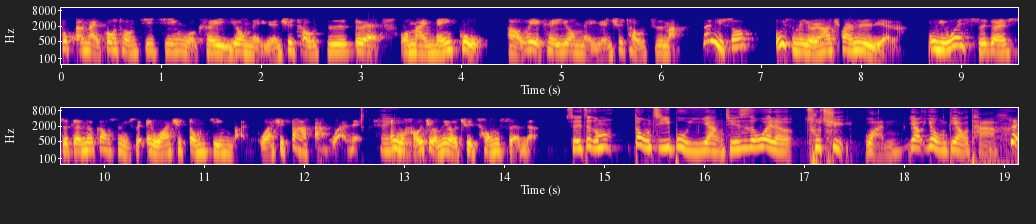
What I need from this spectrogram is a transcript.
不管买共同基金，我可以用美元去投资，对不对？我买美股。啊，我也可以用美元去投资嘛。那你说为什么有人要去换日元啊？你问十个人，十个人都告诉你说，哎，我要去东京玩，我要去大阪玩，哎，哎，我好久没有去冲绳了。所以这个动机不一样，其实是为了出去玩，要用掉它。对，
